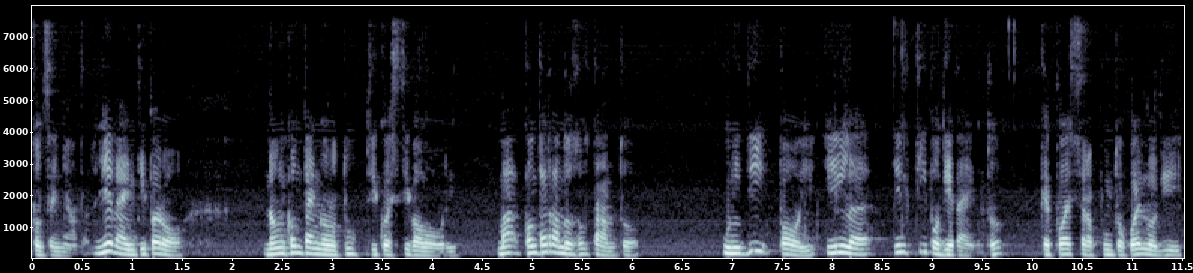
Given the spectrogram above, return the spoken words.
consegnata. Gli eventi però non contengono tutti questi valori, ma conterranno soltanto un id, poi il, il tipo di evento, che può essere appunto quello di,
